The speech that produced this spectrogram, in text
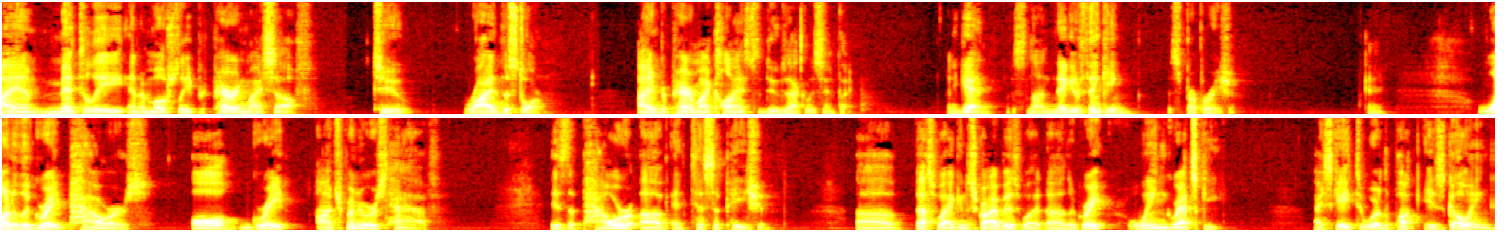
I am mentally and emotionally preparing myself to ride the storm. I am preparing my clients to do exactly the same thing. And again, it's not negative thinking, it's preparation. Okay. One of the great powers all great entrepreneurs have is the power of anticipation. Uh, best way I can describe it is what uh, the great Wayne Gretzky I skate to where the puck is going,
